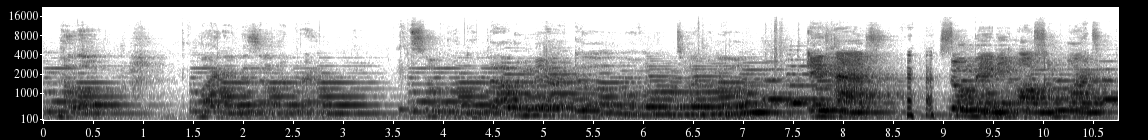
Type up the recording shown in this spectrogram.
Hello, my name is Elder Grant. It's a book about America a long time ago. It has so many awesome parts.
